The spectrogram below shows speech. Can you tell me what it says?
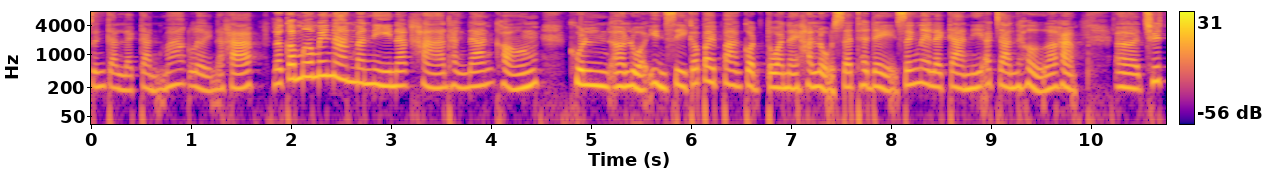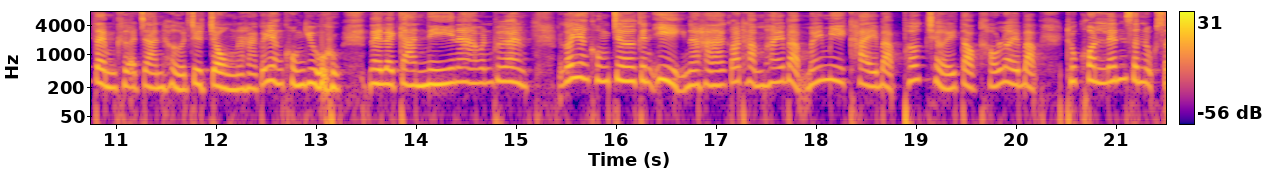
ซึ่งกันและกันมากเลยนะคะ แล้วก็็เมื่อไม่นานมานี้นะคะ ทางด้านของคุณหลัวอินซีก็ไปปรากฏตัวใน Hello Saturday ซึ่งในรายการนี้อาจารย์เหออค่ะชื่อเต็มคืออาจารย์เหอจือจงนะคะ ก็ยังคงอยู่ในรายการนี้นะคะเพื่อนๆ ก็ยังคงเจอกันอีกนะคะ ก็ทำให้แบบไม่มีใครแบบเพิกเฉยต่อเขาเลยแบบทุกคนเล่นสนุกส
